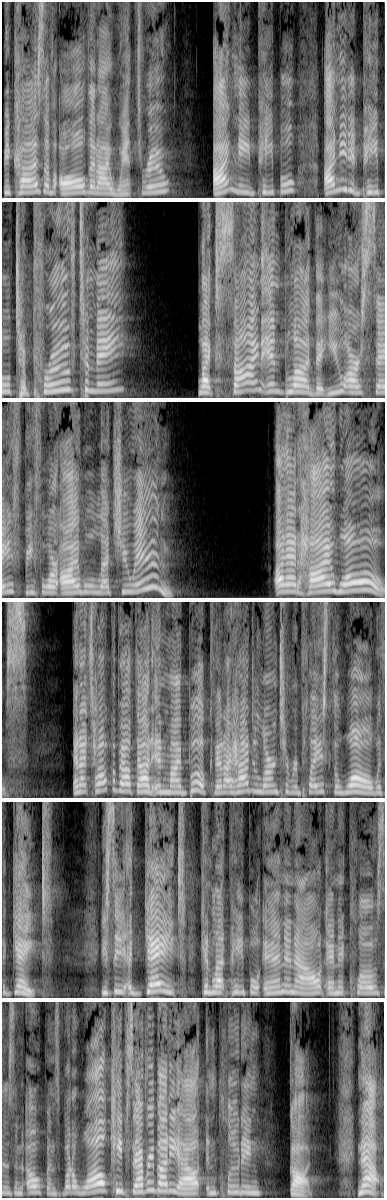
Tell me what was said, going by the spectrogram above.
because of all that I went through, I need people, I needed people to prove to me, like sign in blood, that you are safe before I will let you in. I had high walls. And I talk about that in my book that I had to learn to replace the wall with a gate. You see, a gate can let people in and out and it closes and opens, but a wall keeps everybody out, including God. Now,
